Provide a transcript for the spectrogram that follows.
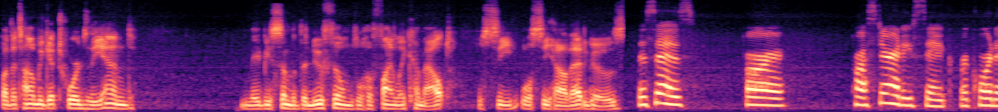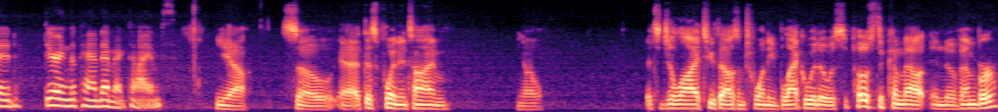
by the time we get towards the end, maybe some of the new films will have finally come out. We'll see. We'll see how that goes. This is, for posterity's sake, recorded during the pandemic times. Yeah. So at this point in time, you know, it's July 2020. Black Widow is supposed to come out in November.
